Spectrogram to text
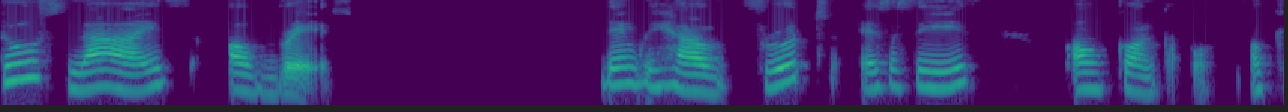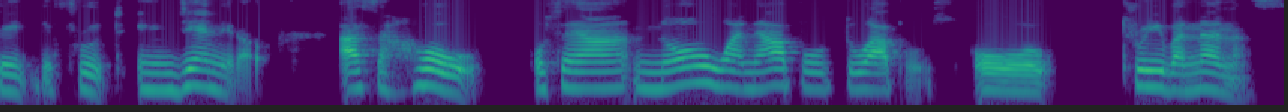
Two slices of bread. Then we have fruit. Es así, uncountable. Okay, the fruit in general, as a whole. O sea, no one apple, two apples, or three bananas,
